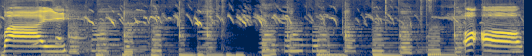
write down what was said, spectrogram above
Goodbye. Uh-oh.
